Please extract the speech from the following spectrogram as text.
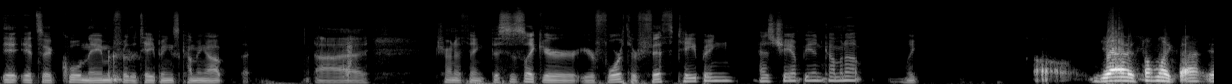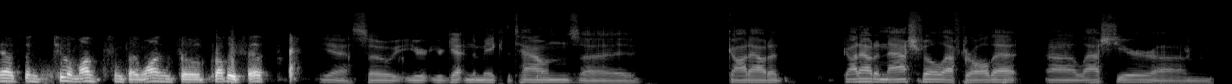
it it's a cool name for the tapings coming up. Uh, trying to think. This is like your your fourth or fifth taping as champion coming up. Like, uh, yeah, something like that. Yeah, it's been two a month since I won, so probably fifth. Yeah, so you're you're getting to make the towns. Uh, got out of got out of Nashville after all that uh, last year. Um,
